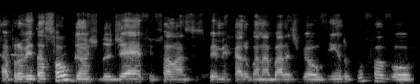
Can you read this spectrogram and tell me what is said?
Aproveitar só o gancho do Jeff e falar se o supermercado Guanabara estiver ouvindo, por favor,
